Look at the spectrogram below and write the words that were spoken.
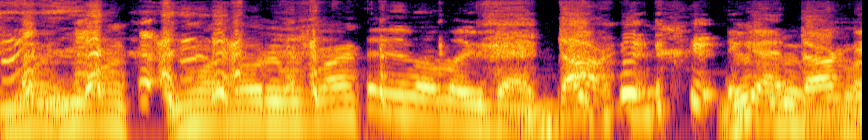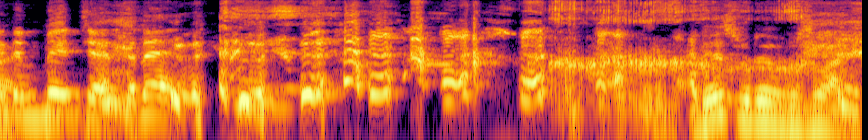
You want, you, want, you want to know what it was like? You know, like it got dark. It This got what it dark was in the bitch after that. This what it was like.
